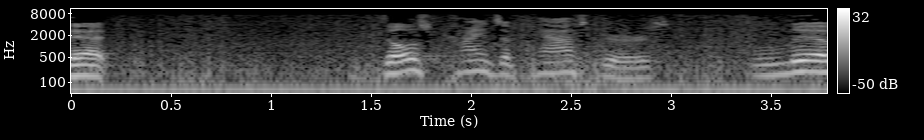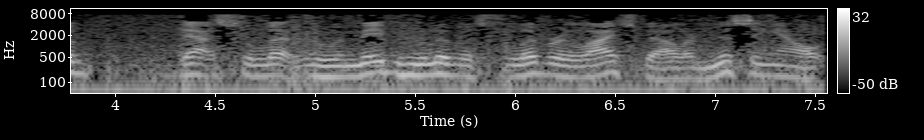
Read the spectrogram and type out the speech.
that those kinds of pastors live that celebrity, maybe who live a celebrity lifestyle, are missing out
